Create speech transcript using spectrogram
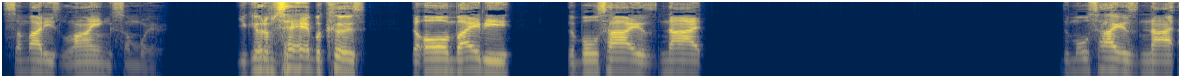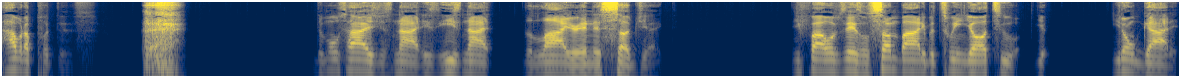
somebody's lying somewhere. You get what I'm saying? Because the Almighty, the Most High, is not. The Most High is not. How would I put this? the Most High is just not. He's, not the liar in this subject. You follow what I'm saying? So somebody between y'all two, you don't got it.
